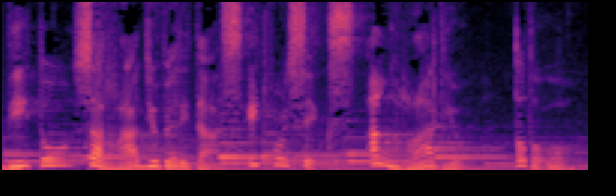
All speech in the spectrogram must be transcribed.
dito sa Radio Veritas 846, ang radio. Totoo.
